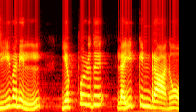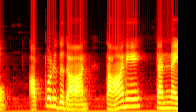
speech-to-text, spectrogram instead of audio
ஜீவனில் எப்பொழுது லயிக்கின்றானோ அப்பொழுதுதான் தானே தன்னை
